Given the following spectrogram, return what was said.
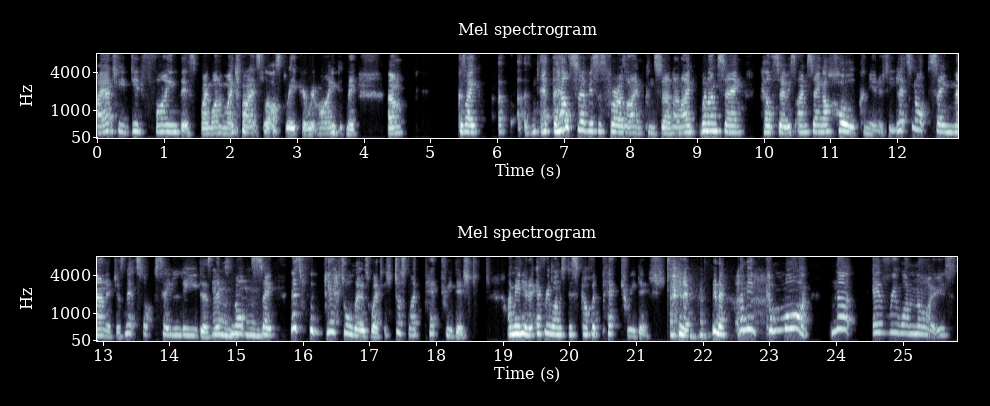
I actually did find this by one of my clients last week who reminded me. Because um, I, uh, uh, the health service, as far as I'm concerned, and I, when I'm saying health service, I'm saying a whole community. Let's not say managers, let's not say leaders, let's mm, not mm. say, let's forget all those words. It's just like Petri dish. I mean, you know, everyone's discovered Petri dish. You know, you know, I mean, come on. Not everyone knows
